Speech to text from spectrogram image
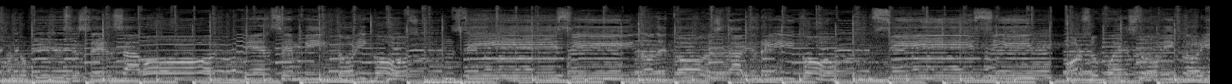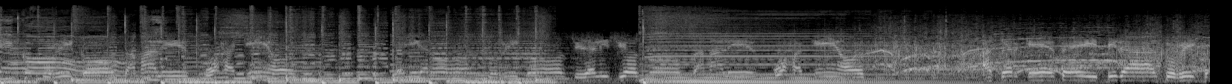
Cuando pienses en sabor, piensa en Victoricos. Sí, sí, donde todo está bien rico. Por supuesto, Victoricos. ricos, tamales, oaxaqueños. Ya llegaron sus ricos y deliciosos tamales oaxaqueños. Acérquese y pida su rico.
